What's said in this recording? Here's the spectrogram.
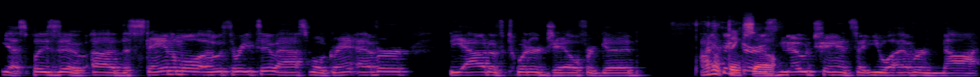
Yes, please do. Uh, the Stanimal 032 asks, will Grant ever be out of Twitter jail for good? I don't I think, think there so. There's no chance that you will ever not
